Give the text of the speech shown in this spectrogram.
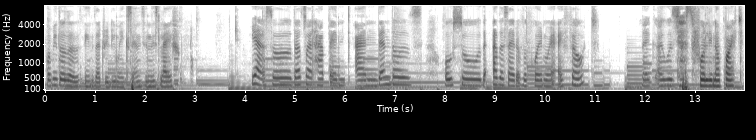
for me those are the things that really make sense in this life. Yeah, so that's what happened and then there's also the other side of the coin where I felt like I was just falling apart.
